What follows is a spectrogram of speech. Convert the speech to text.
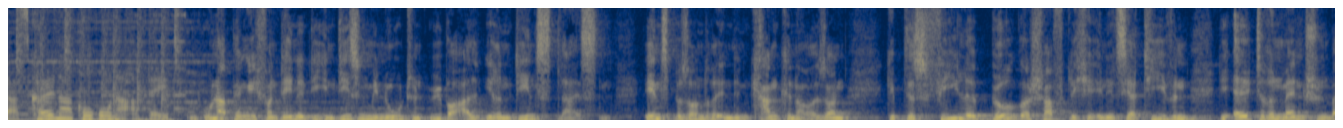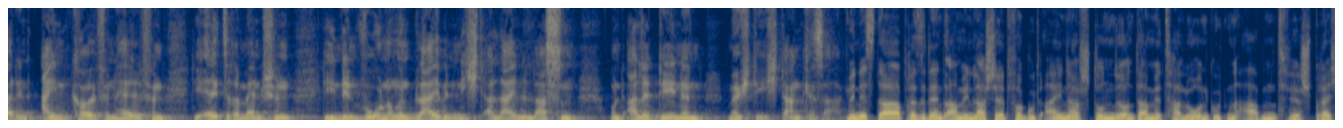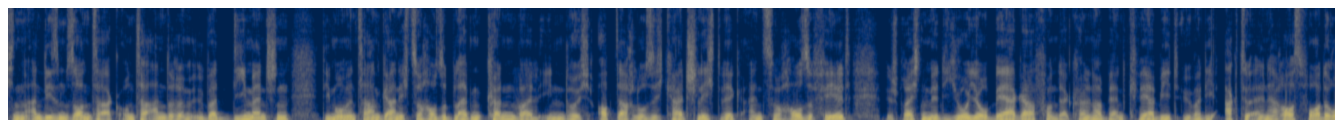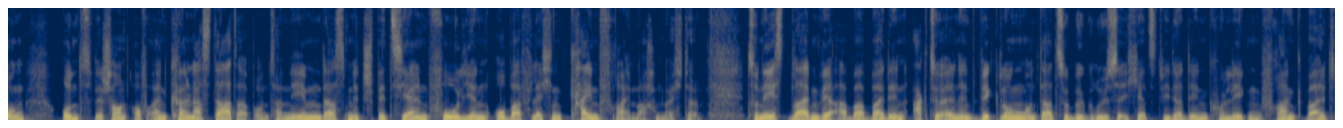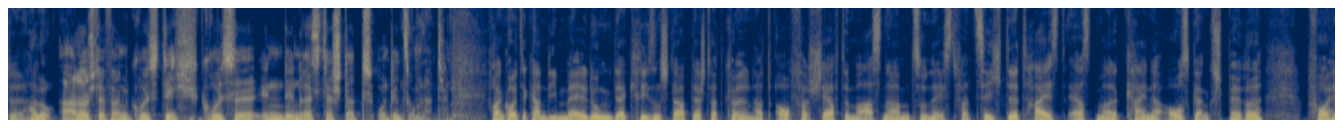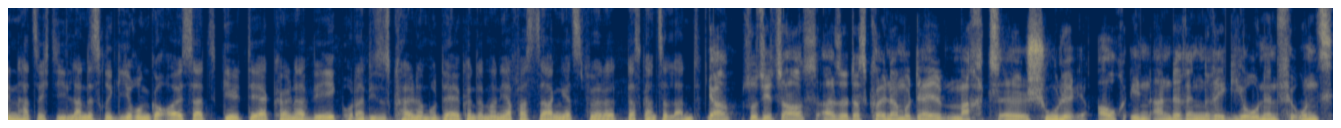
Das Kölner Corona-Update. Und unabhängig von denen, die in diesen Minuten überall ihren Dienst leisten, insbesondere in den Krankenhäusern, gibt es viele bürgerschaftliche Initiativen, die älteren Menschen bei den Einkäufen helfen, die ältere Menschen, die in den Wohnungen bleiben, nicht alleine lassen. Und alle denen möchte ich Danke sagen. Ministerpräsident Armin Laschet vor gut einer Stunde und damit Hallo und guten Abend. Wir sprechen an diesem Sonntag unter anderem über die Menschen, die momentan gar nicht zu Hause bleiben können, weil ihnen durch Obdachlosigkeit schlichtweg ein Zuhause fehlt. Wir sprechen mit Jojo Berger von der Kölner Band Querbeat über die aktuellen Herausforderungen und wir schauen auf ein Kölner Start-up-Unternehmen, das mit speziellen Folien Oberflächen keimfrei machen möchte. Zunächst bleiben wir aber bei den aktuellen Entwicklungen und dazu begrüße ich jetzt wieder den Kollegen Frank Waltel. Hallo. Hallo Stefan, grüß dich. Grüße in den Rest der Stadt und ins Umland. Frank, heute kam die Meldung, der Krisenstab der Stadt Köln hat auf verschärfte Maßnahmen zunächst verzichtet, heißt erstmal keine Ausgangssperre. Vorhin hat sich die Landesregierung geäußert, gilt der Kölner Weg oder dieses Kölner Modell, könnte man ja fast sagen, jetzt für das ganze Land? Ja, so sieht's aus. Also das Kölner Modell macht äh, Schule auch in anderen Regionen. Für uns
